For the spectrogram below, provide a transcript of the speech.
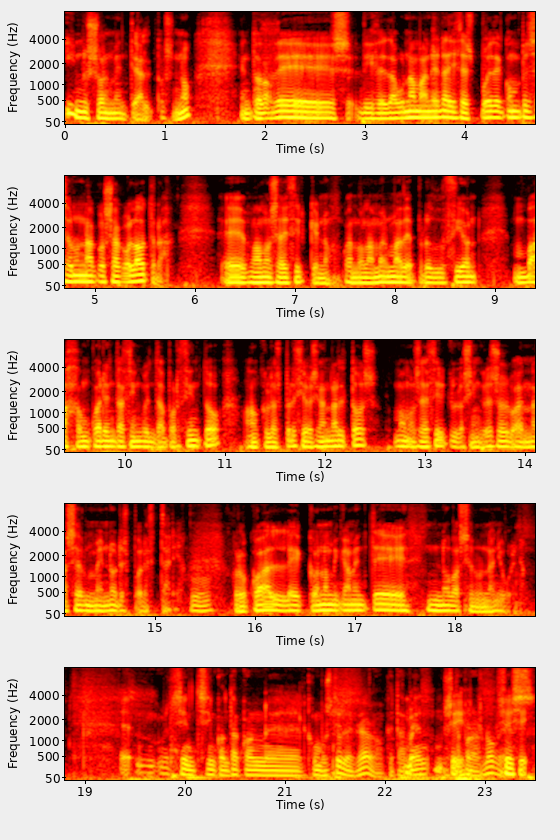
inusualmente altos, ¿no? Entonces, dices, de alguna manera, dices, ¿puede compensar una cosa con la otra? Eh, vamos a decir que no. Cuando la merma de producción baja un 40-50%, aunque los precios sean altos, vamos a decir que los ingresos van a ser menores por hectárea. Con lo cual, económicamente, no va a ser un año bueno. Eh, sin, sin, contar con el combustible, claro, que también sí, por las nubes. Sí, sí.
